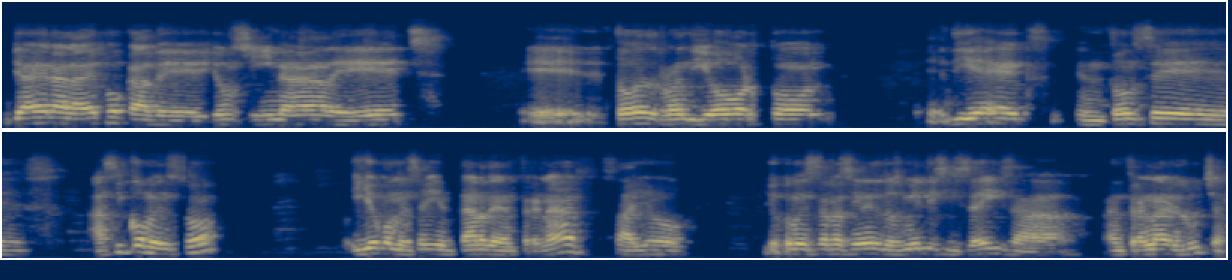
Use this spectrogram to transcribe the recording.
ya era la época de John Cena, de Edge, eh, todo Randy Orton, eh, DX, entonces así comenzó y yo comencé bien tarde a entrenar, o sea, yo, yo comencé recién en el 2016 a, a entrenar en lucha.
